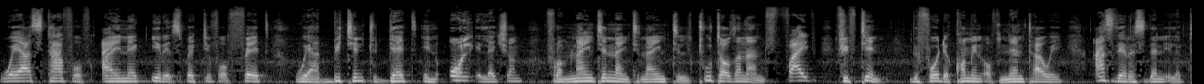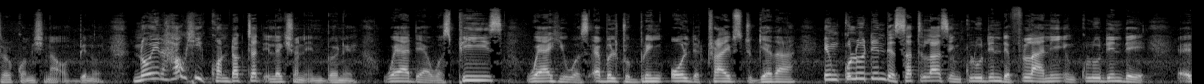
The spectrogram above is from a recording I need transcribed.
where staff of INEC, irrespective of faith, were beaten to death in all election from 1999 till 2005 15 before the coming of Nentawe as the resident electoral commissioner of Benue. Knowing how he conducted election in Benue, where there was peace, where he was able to bring all the tribes together, including the settlers, including the Fulani, including the uh,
